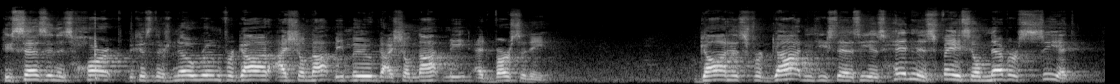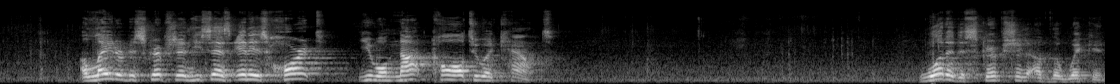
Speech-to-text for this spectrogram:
He says in his heart, because there's no room for God, I shall not be moved, I shall not meet adversity. God has forgotten, he says, he has hidden his face, he'll never see it. A later description, he says, in his heart you will not call to account. What a description of the wicked.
